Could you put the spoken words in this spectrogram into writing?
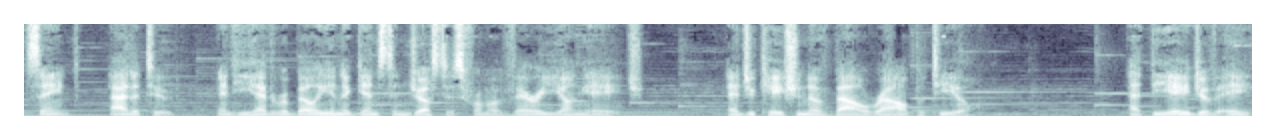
saint, attitude, and he had rebellion against injustice from a very young age. Education of Bhau Rao Patil At the age of 8,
